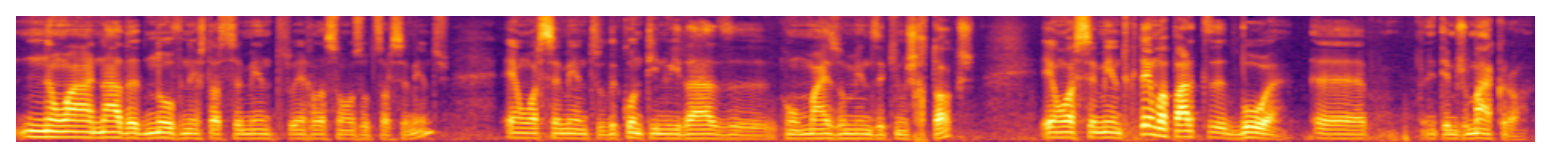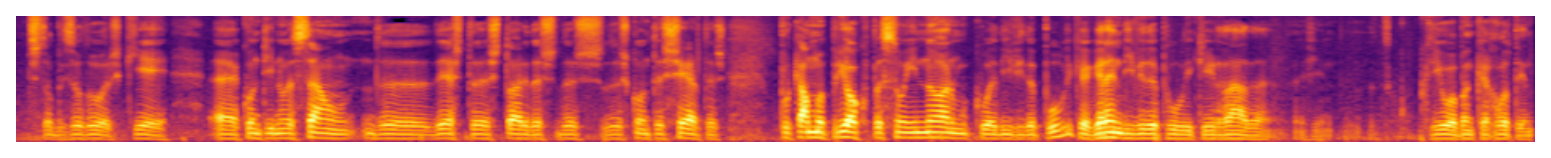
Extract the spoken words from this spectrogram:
não há nada de novo neste orçamento em relação aos outros orçamentos. É um orçamento de continuidade com mais ou menos aqui uns retoques. É um orçamento que tem uma parte boa em termos macro, de estabilizadores, que é a continuação de, desta história das, das, das, contas certas, porque há uma preocupação enorme com a dívida pública, a grande dívida pública herdada, enfim, criou a bancarrota em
